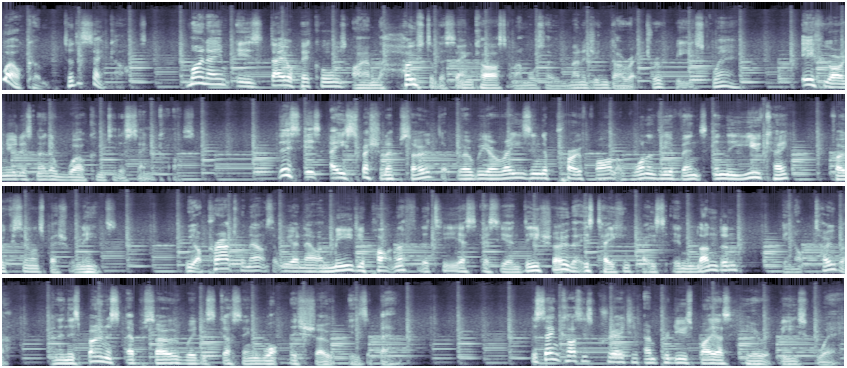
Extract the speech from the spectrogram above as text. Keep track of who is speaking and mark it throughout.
Speaker 1: Welcome to the Sendcast. My name is Dale Pickles. I am the host of the Sendcast and I'm also managing director of B Squared. If you are a new listener, then welcome to the Sendcast. This is a special episode where we are raising the profile of one of the events in the UK focusing on special needs. We are proud to announce that we are now a media partner for the TES SEND show that is taking place in London in October. And in this bonus episode, we're discussing what this show is about. The Sendcast is created and produced by us here at B Squared.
